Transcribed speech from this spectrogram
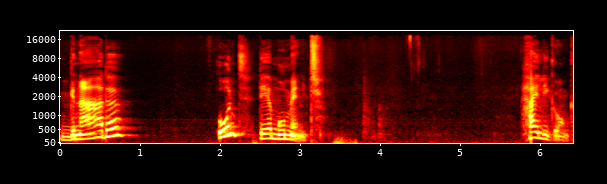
Gnade und der Moment. Heiligung.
